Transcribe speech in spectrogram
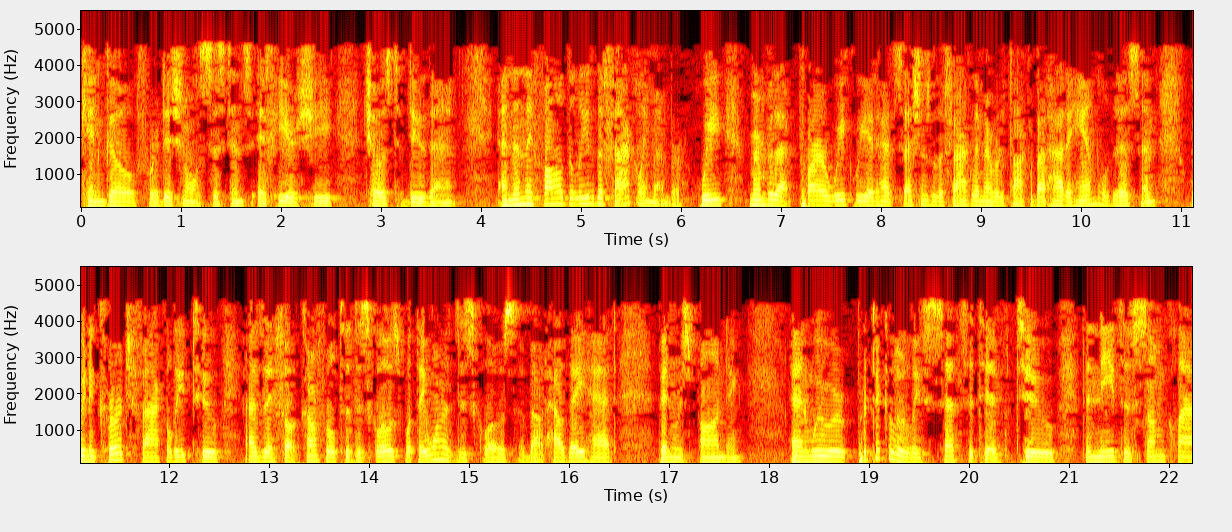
can go for additional assistance if he or she chose to do that. And then they followed the lead of the faculty member. We remember that prior week we had had sessions with a faculty member to talk about how to handle this, and we'd encourage faculty to, as they felt comfortable, to disclose what they wanted to disclose about how they had been responding. And we were particularly sensitive to the needs of some classes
